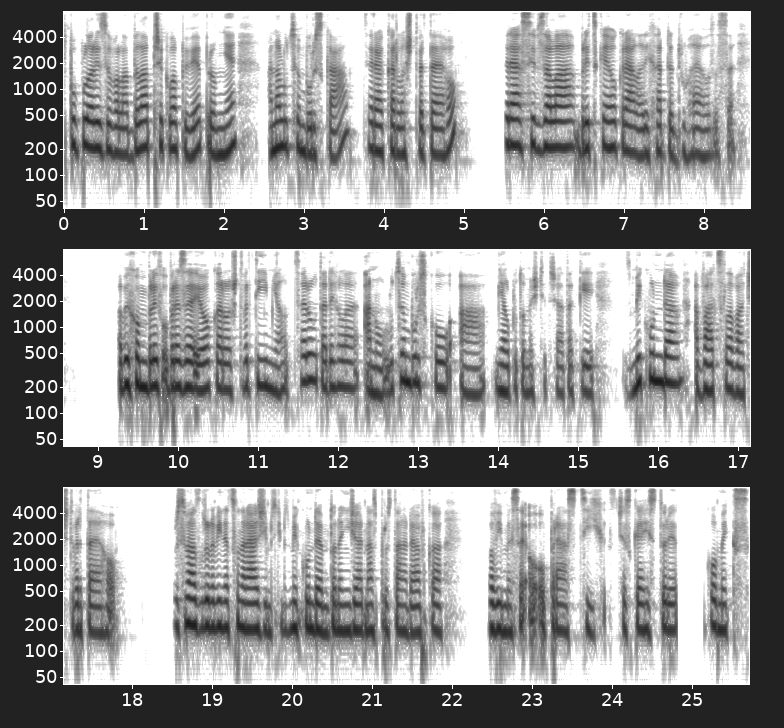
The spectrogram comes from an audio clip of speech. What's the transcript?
spopularizovala, byla překvapivě pro mě Anna Lucemburská, dcera Karla IV., která si vzala britského krále Richarda II. zase abychom byli v obraze, jo, Karl IV. měl dceru, tadyhle Anu Lucemburskou a měl potom ještě třeba taky Zmikunda a Václava IV. Prosím vás, kdo neví, na co narážím s tím Zmikundem, to není žádná sprostá nadávka. Bavíme se o oprázcích z české historie. Komiks,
